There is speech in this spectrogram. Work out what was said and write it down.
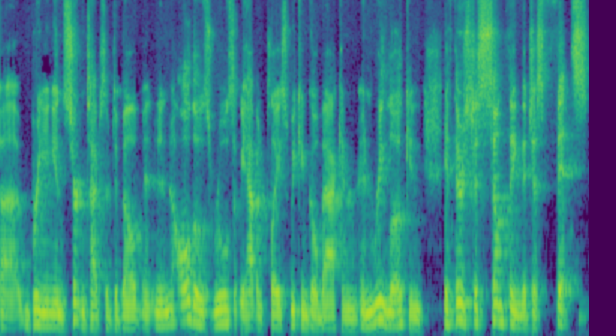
uh, bringing in certain types of development and all those rules that we have in place, we can go back and, and relook. And if there's just something that just fits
